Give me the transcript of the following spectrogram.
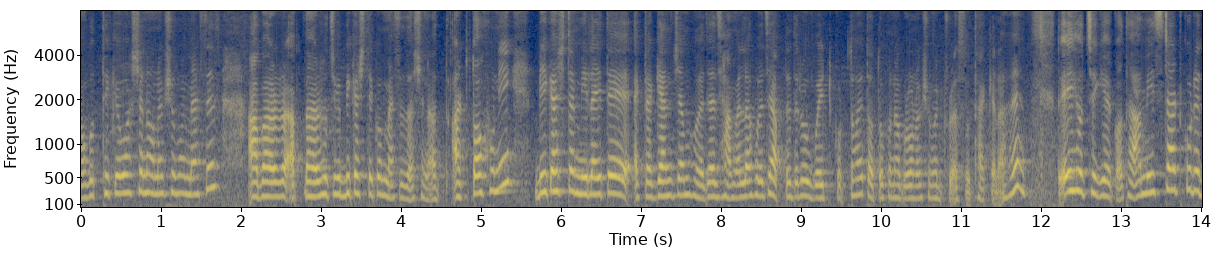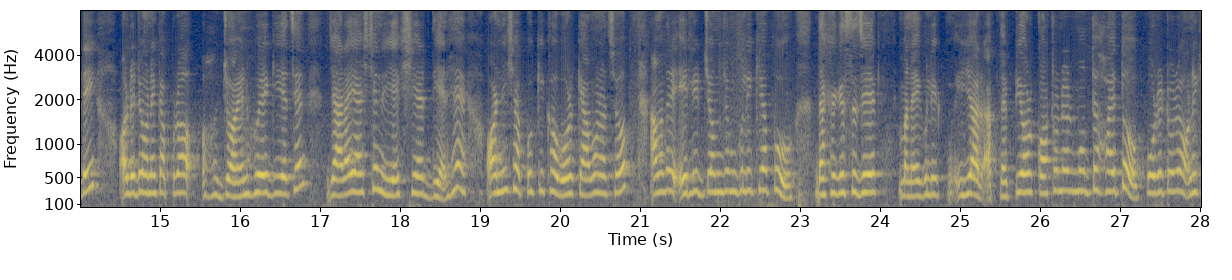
নগদ থেকেও আসে না অনেক সময় মেসেজ আবার আপনার হচ্ছে বিকাশ থেকেও মেসেজ আসে না। আর তখনই বিকাশটা মিলাইতে একটা গ্যাঞ্জাম হয়ে যায়, ঝামেলা হয়ে যায়, আপনাদেরও ওয়েট করতে হয়, ততক্ষণ আবার অনেক সময় ড্রেসও থাকে না। হ্যাঁ তো এই হচ্ছে গিয়ে কথা। আমি স্টার্ট করে দেই। অলরেডি অনেক আপনারা জয়েন হয়ে গিয়েছেন। যারাই আসছেন রিয়েক্ট শেয়ার দিয়েন। হ্যাঁ অর্নিশ আপু, কি খবর? কেমন আছো? আমাদের এলির জমজমগুলি কি আপু? দেখা গেছে যে মানে এগুলি ইয়ার, আপনার পিওর কটনের মধ্যে হয়তো পরে টোরে অনেক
